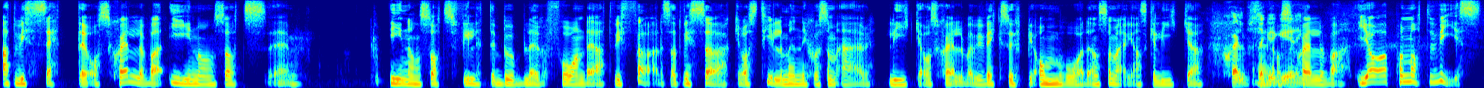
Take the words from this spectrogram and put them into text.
Att vi sätter oss själva i någon sorts eh, i någon sorts filterbubblor från det att vi föds. Att vi söker oss till människor som är lika oss själva. Vi växer upp i områden som är ganska lika eh, oss själva. Ja, på något vis.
